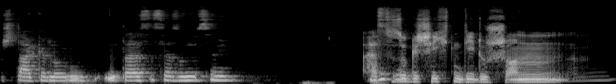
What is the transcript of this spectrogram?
stark gelogen. Und da ist es ja so ein bisschen. Hast du so Geschichten, die du schon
